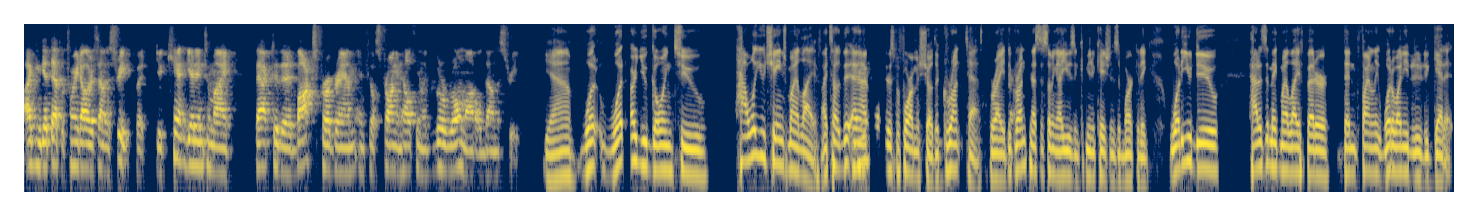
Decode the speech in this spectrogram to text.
I can get that for $20 down the street, but you can't get into my back to the box program and feel strong and healthy and like a good role model down the street. Yeah. What What are you going to? How will you change my life? I tell, and I've mm-hmm. Through this before on the show. The grunt test, right? The grunt test is something I use in communications and marketing. What do you do? How does it make my life better? Then finally, what do I need to do to get it?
